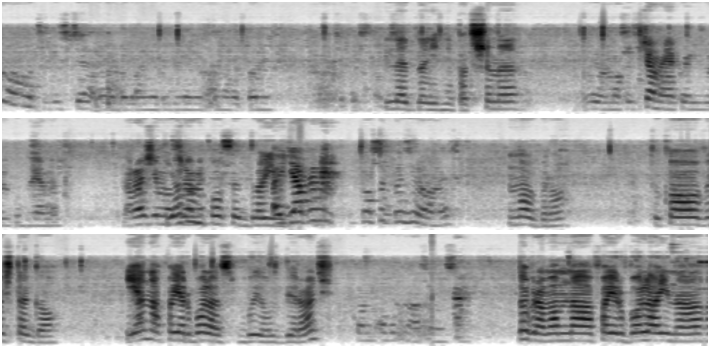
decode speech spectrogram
No oczywiście. E, dobra, nie budujemy to nawet do nich. Na nich nie patrzymy. Nie wiem, może ścianę jakoś wybudujemy. Na razie Ja możemy... bym poszedł do A ich. ja bym do zielonych. Dobra. Tylko weź tego. Ja na Firebola spróbuję zbierać. Tam obok nas oni są. Dobra, mam na Firebola i na,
